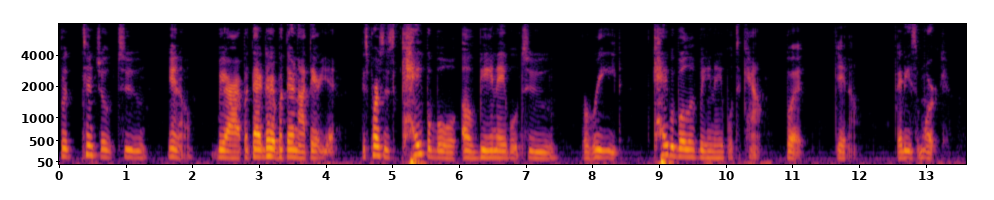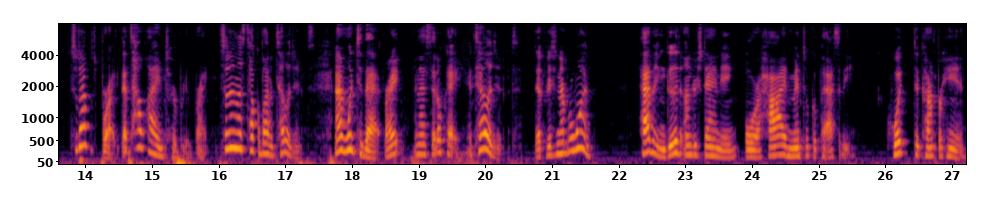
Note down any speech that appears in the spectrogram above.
potential to, you know, be all right, but they're, they're but they're not there yet. This person is capable of being able to read, capable of being able to count, but you know, they need some work. So that was bright. That's how I interpreted bright. So then let's talk about intelligence. And I went to that, right? And I said, okay, intelligence. Definition number one having good understanding or high mental capacity, quick to comprehend.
